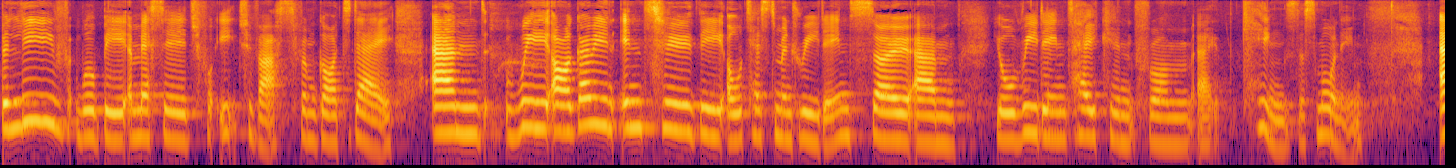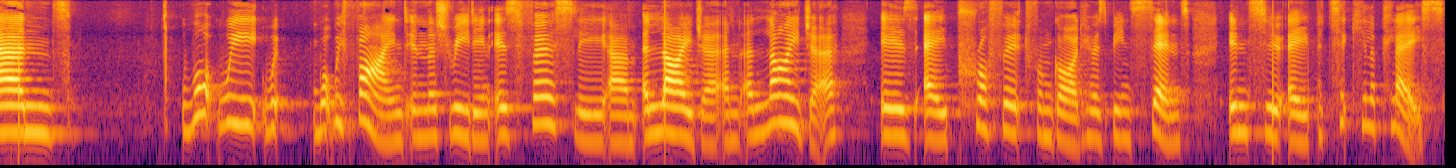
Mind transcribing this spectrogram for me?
believe will be a message for each of us from God today. And we are going into the Old Testament reading. So um, your reading taken from uh, Kings this morning. And what we, we, what we find in this reading is firstly um, Elijah. And Elijah is a prophet from God who has been sent into a particular place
